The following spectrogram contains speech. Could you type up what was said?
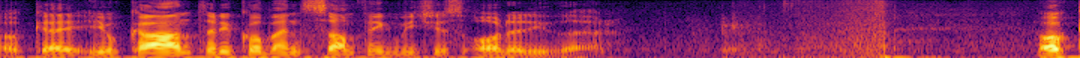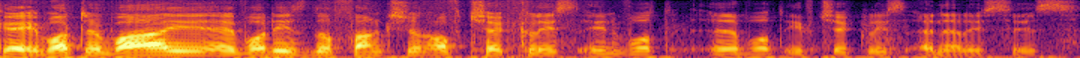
Okay, you can't recommend something which is already there. Okay, what, why, uh, what is the function of checklist in what, uh, what if checklist analysis?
